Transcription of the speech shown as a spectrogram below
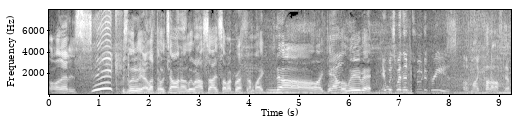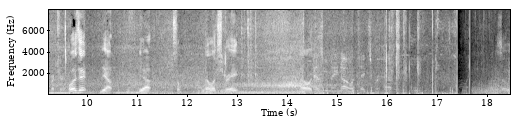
Oh, that is sick. Because literally, I left the hotel and I went outside, and saw my breath, and I'm like, no, I can't Well- believe it. It was within two degrees of my cutoff temperature. Was it? Yep. Yep. So that looks great. Oh, As you may know, it takes forever. so we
